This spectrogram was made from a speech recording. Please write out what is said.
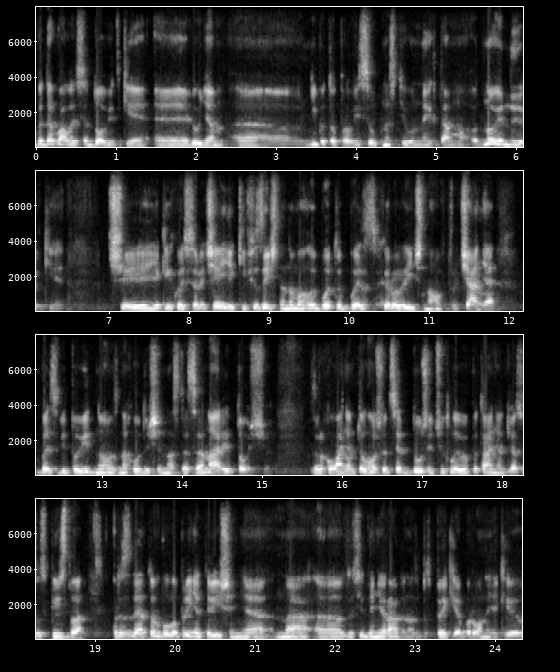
видавалися довідки е, людям, е, нібито про відсутності у них там одної нирки. Чи якихось речей, які фізично не могли бути без хірургічного втручання, без відповідного знаходження на стаціонарі тощо. З урахуванням того, що це дуже чутливе питання для суспільства, президентом було прийнято рішення на е, засіданні Ради нацбезпеки і оборони, яке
